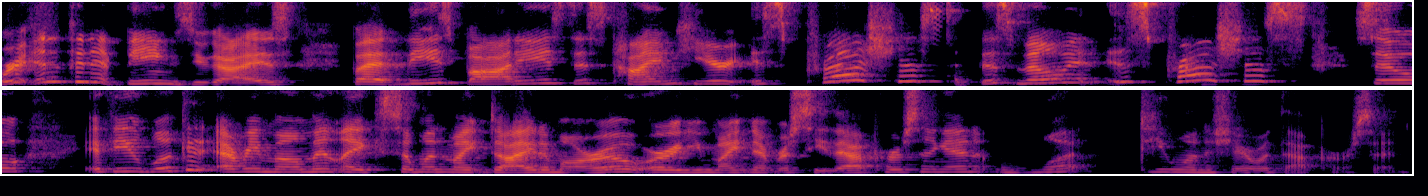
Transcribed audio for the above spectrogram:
We're infinite beings you guys but these bodies this time here is precious. This moment is precious. So if you look at every moment like someone might die tomorrow or you might never see that person again what do you want to share with that person?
